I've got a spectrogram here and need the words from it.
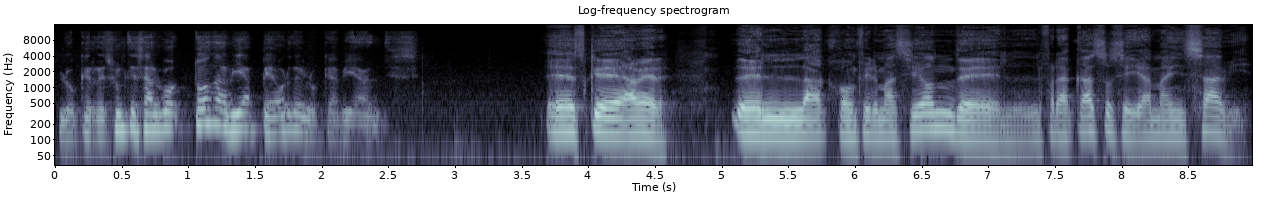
lo que resulta es algo todavía peor de lo que había antes. Es que, a ver, la confirmación del fracaso se llama Insabi.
